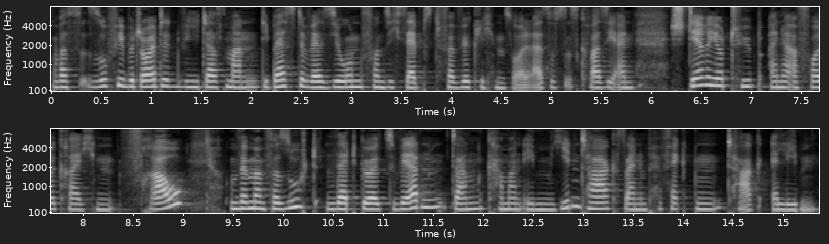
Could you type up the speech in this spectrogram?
was so viel bedeutet, wie dass man die beste Version von sich selbst verwirklichen soll. Also es ist quasi ein Stereotyp einer erfolgreichen Frau. Und wenn man versucht, That Girl zu werden, dann kann man eben jeden Tag seinen perfekten Tag erleben.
